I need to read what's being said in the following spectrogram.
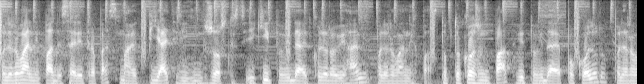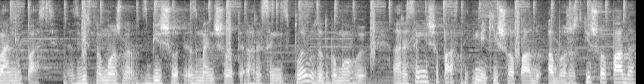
Полірувальні пади серії Трапез мають 5 рівнів жорсткості, які відповідають кольоровій гамі полірувальних паст. Тобто кожен пад відповідає по кольору полірувальній пасті. Звісно, можна збільшувати, зменшувати агресивність впливу за допомогою агресивнішої пасти і м'якішого паду або жорсткішого пада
